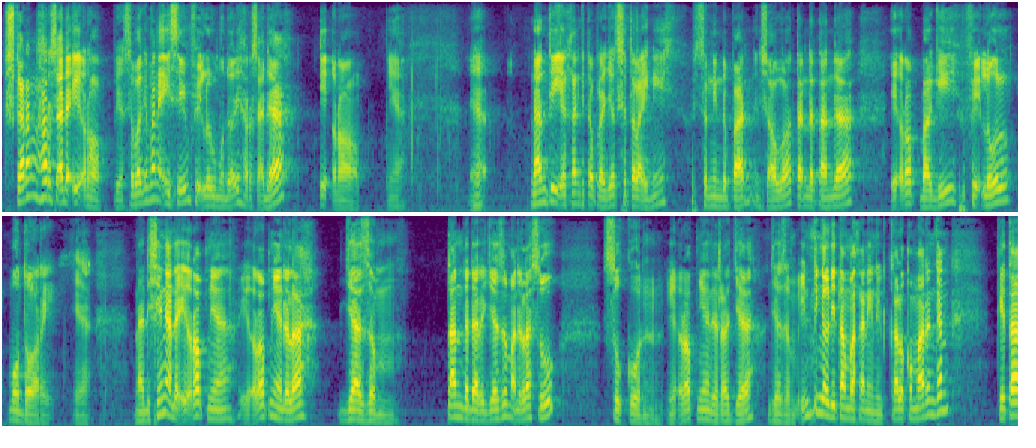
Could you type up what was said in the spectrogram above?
sekarang harus ada i'rab ya. Sebagaimana isim fi'lul mudhari harus ada i'rab ya. Ya. Nanti akan kita pelajari setelah ini Senin depan insya Allah tanda-tanda i'rab bagi fi'lul mudhari ya. Nah, di sini ada i'rabnya. I'rabnya adalah jazm. Tanda dari jazm adalah su sukun. I'rabnya adalah ja, jazm. Ini tinggal ditambahkan ini. Kalau kemarin kan kita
